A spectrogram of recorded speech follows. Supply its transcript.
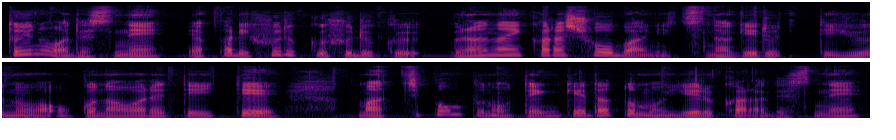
というのはですね、やっぱり古く古く占いから商売につなげるっていうのは行われていて、マッチポンプの典型だとも言えるからですね。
